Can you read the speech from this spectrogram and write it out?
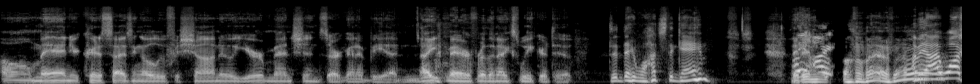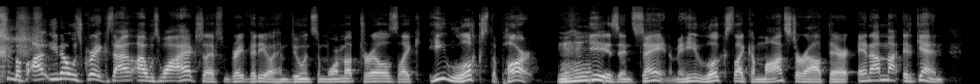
Oh man, you're criticizing Olu Fashanu. Your mentions are going to be a nightmare for the next week or two. Did they watch the game? They didn't- I- I, I mean, I watched him before. I, you know, it was great because I, I was. I actually have some great video of him doing some warm up drills. Like he looks the part. Mm-hmm. He is insane. I mean, he looks like a monster out there. And I'm not. Again, it's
